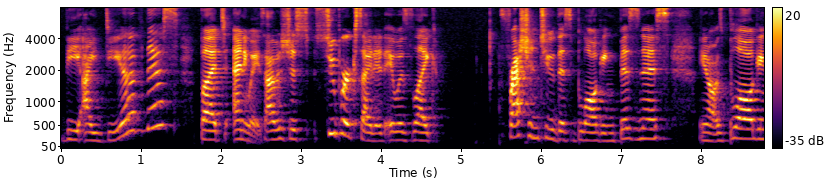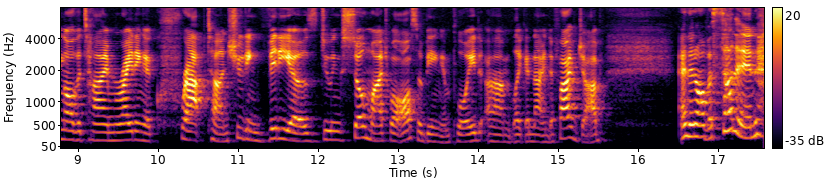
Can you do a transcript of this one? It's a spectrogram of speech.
the idea of this but anyways I was just super excited it was like fresh into this blogging business you know I was blogging all the time writing a crap ton shooting videos doing so much while also being employed um, like a 9 to 5 job and then all of a sudden,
